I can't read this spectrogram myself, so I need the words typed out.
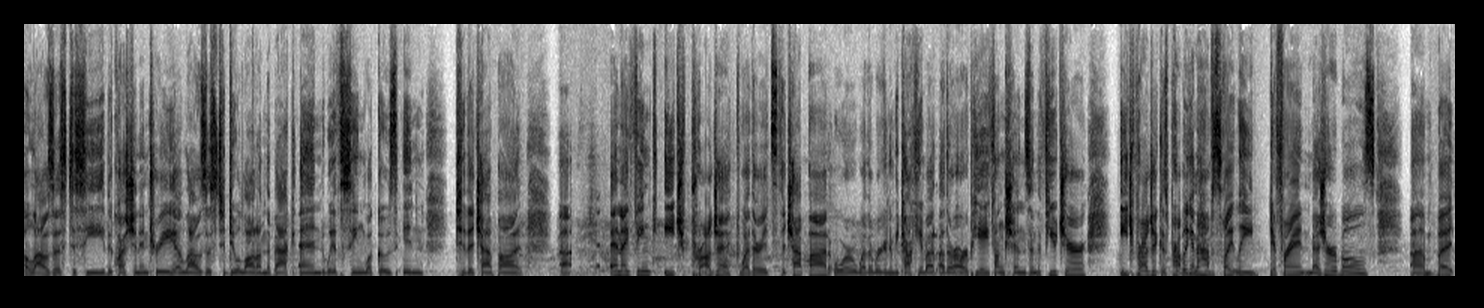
allows us to see the question entry, allows us to do a lot on the back end with seeing what goes in to the chatbot. Uh, and I think each project, whether it's the chatbot or whether we're going to be talking about other RPA functions in the future, each project is probably going to have slightly different measurables. Um, but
